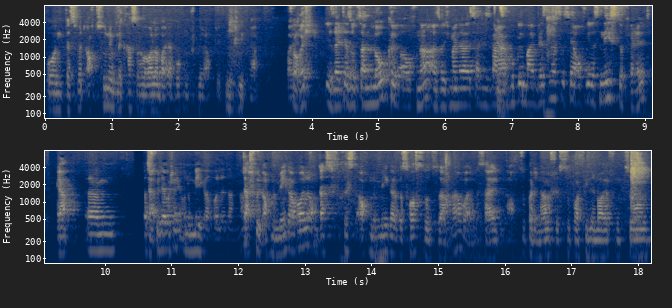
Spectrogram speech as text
Und das wird auch zunehmend eine krassere Rolle bei der Buchung spielen, auch definitiv, ja. Für euch, ihr seid ja sozusagen local auch, ne? Also ich meine, da ist ja dieses ganze ja. Google My Business ist ja auch wie das nächste Feld. Ja. Ähm, das ja. spielt ja wahrscheinlich auch eine Mega-Rolle dann. Ne? Das spielt auch eine Mega-Rolle und das frisst auch eine Mega-Ressource sozusagen, ne? weil das halt auch super dynamisch ist, super viele neue Funktionen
